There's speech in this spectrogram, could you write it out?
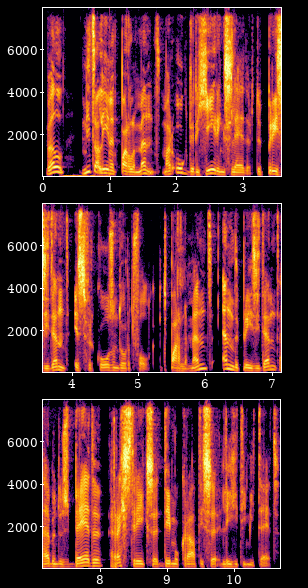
Wel, niet alleen het parlement, maar ook de regeringsleider, de president, is verkozen door het volk. Het parlement en de president hebben dus beide rechtstreekse democratische legitimiteit.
